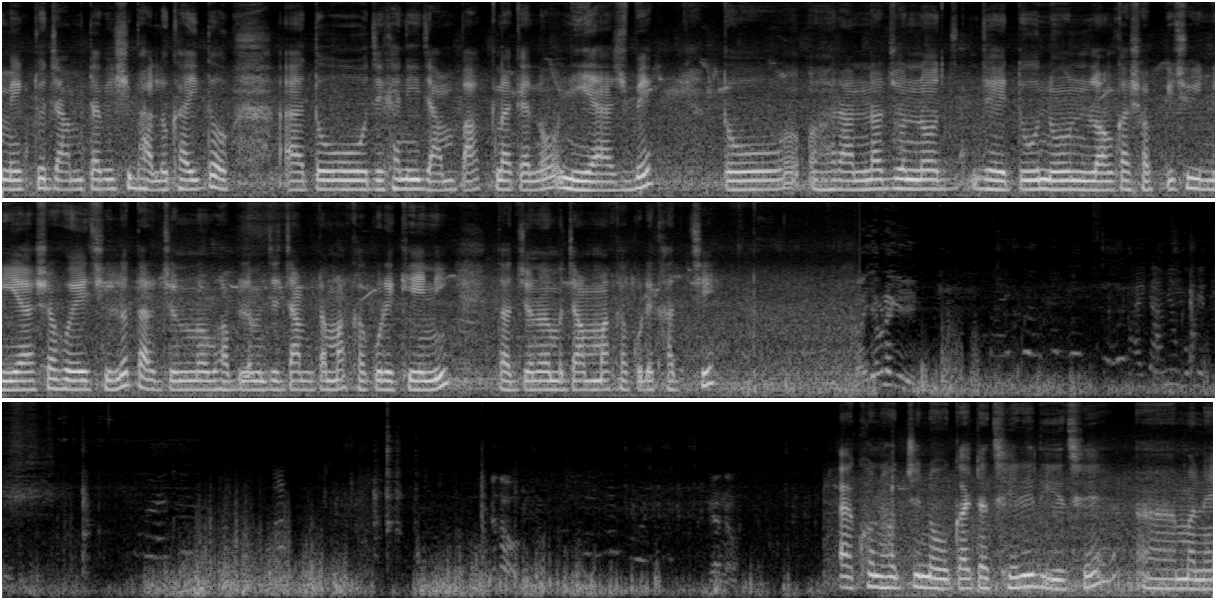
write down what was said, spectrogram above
আমি একটু জামটা বেশি ভালো খাই তো। তো যেখানেই জাম পাক না কেন নিয়ে আসবে। তো রান্নার জন্য যেহেতু নুন লঙ্কা সব কিছুই নিয়ে আসা হয়েছিল তার জন্য ভাবলাম যে জামটা মাখা করে খেয়ে নিই। তার জন্য আমি জাম মাখা করে খাচ্ছি। এখন হচ্ছে নৌকাটা ছেড়ে দিয়েছে মানে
